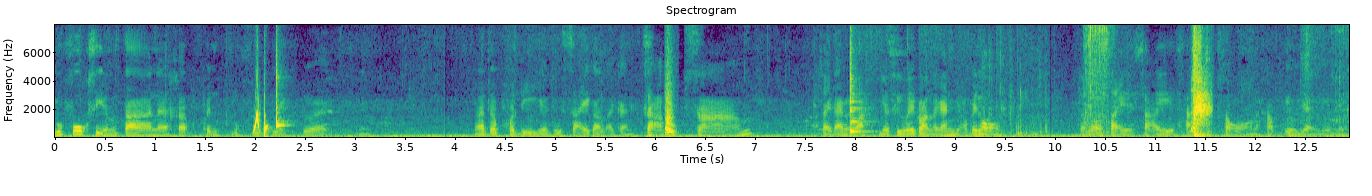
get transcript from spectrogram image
ลูกฟูกสีน้ำตาลนะครับ เป็นลูกฟูกเล็กด้วยนี่น่าจะพอดี เดี๋ยวดูไซส์ก่อนแล้วกันสามสามใส่ได้ไหมวะ เดี๋ยวซื้อไว้ก่อนแล้วกัน เดี๋ยวเอาไปลอง แต่เราใส่ไซส์สามสิบสองนะครับ เอวใหญ่นิดนึง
